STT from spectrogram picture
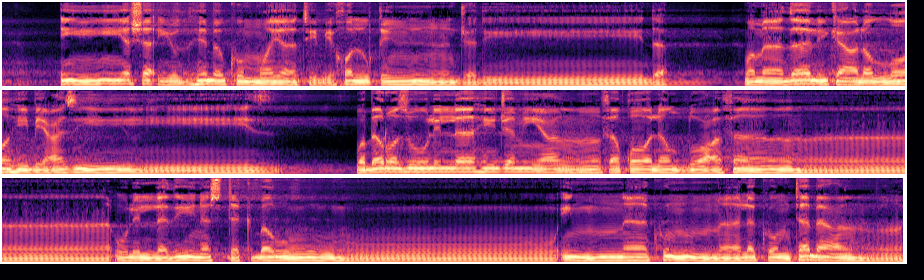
إن يشأ يذهبكم ويأت بخلق جديد. وما ذلك على الله بعزيز. وبرزوا لله جميعا فقال الضعفاء للذين استكبروا إنا كنا لكم تبعا.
